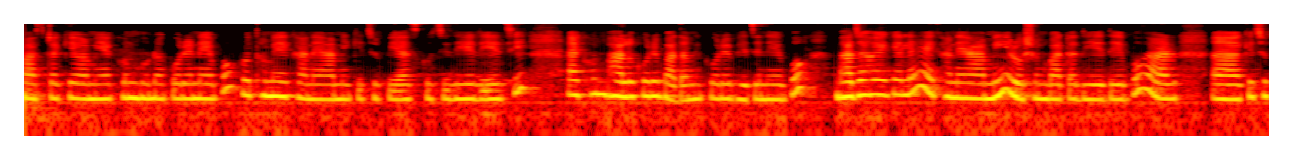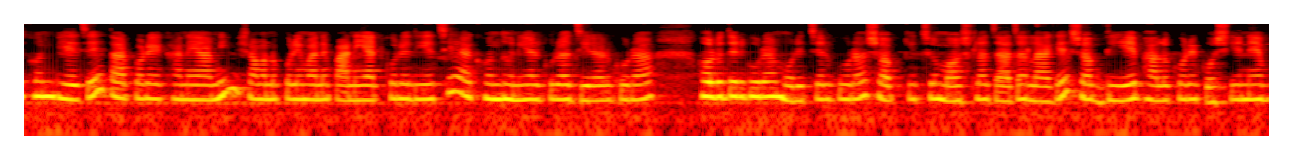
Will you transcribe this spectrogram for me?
মাছটাকেও আমি এখন ভুনা করে নেব। প্রথমে এখানে আমি কিছু পেঁয়াজ কুচি দিয়ে দিয়েছি। এখন ভালো করে বাদামি করে ভেজে নেব। ভাজা হয়ে গেলে এখানে আমি রসুন বাটা দিয়ে দেব আর কিছুক্ষণ ভেজে তারপরে এখানে আমি সামান্য পরিমাণে পানি অ্যাড করে দিয়েছি। এখন ধনিয়ার গুঁড়া, জিরার গুঁড়া, হলুদের গুঁড়া, মরিচের গুঁড়া সব কিছু মশলা যা যা লাগে সব দিয়ে ভালো করে কষিয়ে নেব।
